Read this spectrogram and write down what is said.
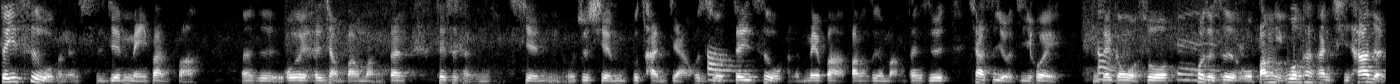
这一次我可能时间没办法。但是我也很想帮忙，但这次可能先我就先不参加，或者说这一次我可能没有办法帮这个忙。但是下次有机会你再跟我说，或者是我帮你问看看其他人，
